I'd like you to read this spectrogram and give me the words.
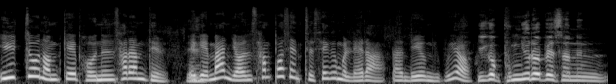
1조 넘게 버는 사람들에게만 예. 연3% 세금을 내라라는 내용이고요. 이거 북유럽에서는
